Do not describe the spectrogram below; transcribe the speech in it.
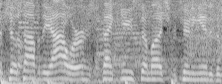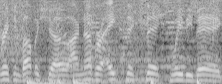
until top of the hour. Thank you so much for tuning in to the Rick and Bubba Show. Our number 866 We Be Big.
